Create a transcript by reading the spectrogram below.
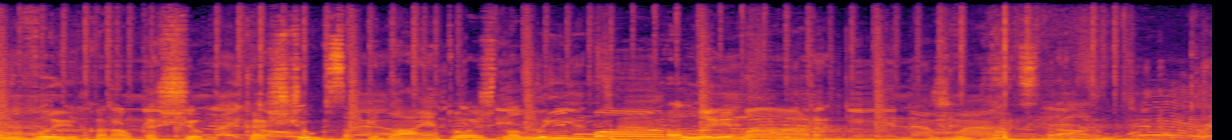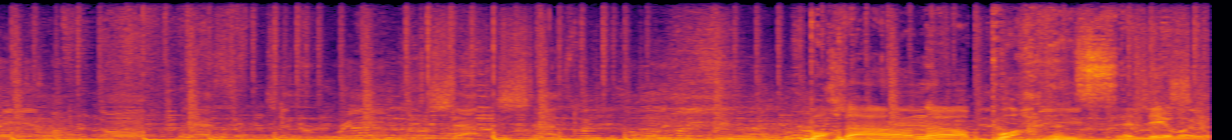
виконав Кащук. Кащук закидає точно. Лимар, Лимар. Лимар з. Богдан. Богдан з лівою.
